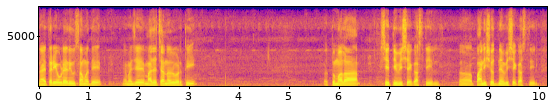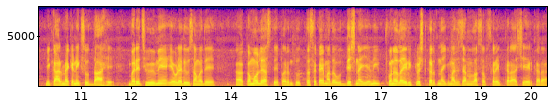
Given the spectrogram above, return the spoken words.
नाहीतर एवढ्या दिवसामध्ये म्हणजे माझ्या चॅनलवरती तुम्हाला शेतीविषयक असतील पाणी शोधण्याविषयक असतील. मी कार मेकॅनिकसुद्धा आहे. बरेच विमे एवढ्या दिवसामध्ये कमवले असते. परंतु तसं काही माझा उद्देश नाही आहे मी कोणालाही रिक्वेस्ट करत नाही की माझ्या चॅनलला सबस्क्राईब करा शेअर करा.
